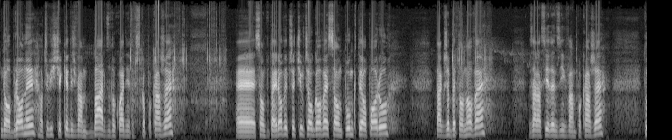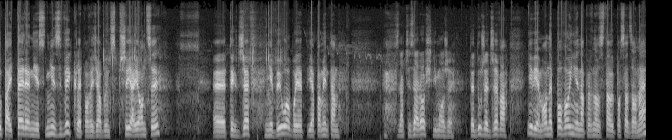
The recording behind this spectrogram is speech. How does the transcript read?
do obrony. Oczywiście kiedyś Wam bardzo dokładnie to wszystko pokażę. E, są tutaj rowy przeciwczołgowe, są punkty oporu, także betonowe. Zaraz jeden z nich Wam pokażę. Tutaj teren jest niezwykle, powiedziałbym, sprzyjający. E, tych drzew nie było, bo ja, ja pamiętam znaczy zarośli może. Te duże drzewa, nie wiem, one po wojnie na pewno zostały posadzone.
